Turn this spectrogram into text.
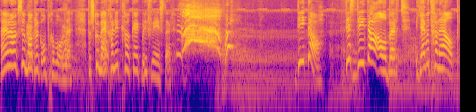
Hy raak so maklik opgewonde. Verskoon my, ek gaan net gou kyk by die venster. Dita! Dis Dita Albert. Jy moet gaan help.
